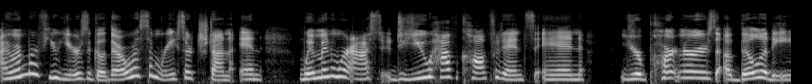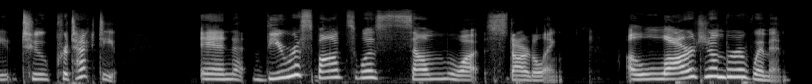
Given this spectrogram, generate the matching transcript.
I remember a few years ago there was some research done and women were asked, "Do you have confidence in your partner's ability to protect you?" And the response was somewhat startling. A large number of women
